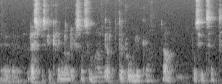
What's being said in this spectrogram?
eh, lesbiska kvinnor liksom, som han hjälpte på olika, ja, på sitt sätt.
